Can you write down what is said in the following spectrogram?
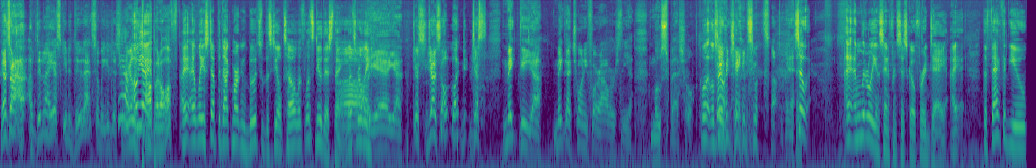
That's right. I, didn't I ask you to do that so we could just Yeah, really oh, yeah. top it off? I, I laced up the Doc Martin boots with the steel toe. Let's let's do this thing. let's Oh, really. yeah, yeah. Just, just, like, just make the uh, make that 24 hours the uh, most special. Well, well, so, James, what's up, man? So, I, I'm literally in San Francisco for a day. I, the fact that you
